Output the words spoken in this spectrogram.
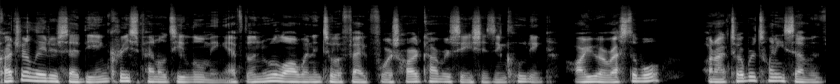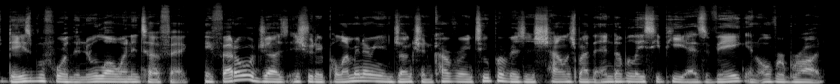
Crutcher later said the increased penalty looming if the new law went into effect forced hard conversations, including Are you arrestable? On October 27th, days before the new law went into effect, a federal judge issued a preliminary injunction covering two provisions challenged by the NAACP as vague and overbroad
